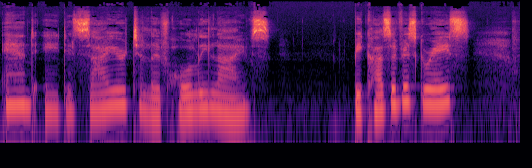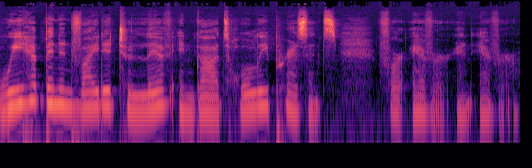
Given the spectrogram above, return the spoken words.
and a desire to live holy lives. Because of His grace, we have been invited to live in God's holy presence forever and ever.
